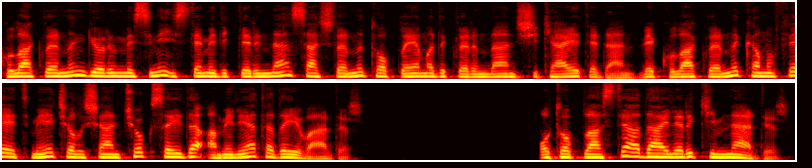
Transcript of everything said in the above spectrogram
Kulaklarının görünmesini istemediklerinden saçlarını toplayamadıklarından şikayet eden ve kulaklarını kamufle etmeye çalışan çok sayıda ameliyat adayı vardır. Otoplasti adayları kimlerdir?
